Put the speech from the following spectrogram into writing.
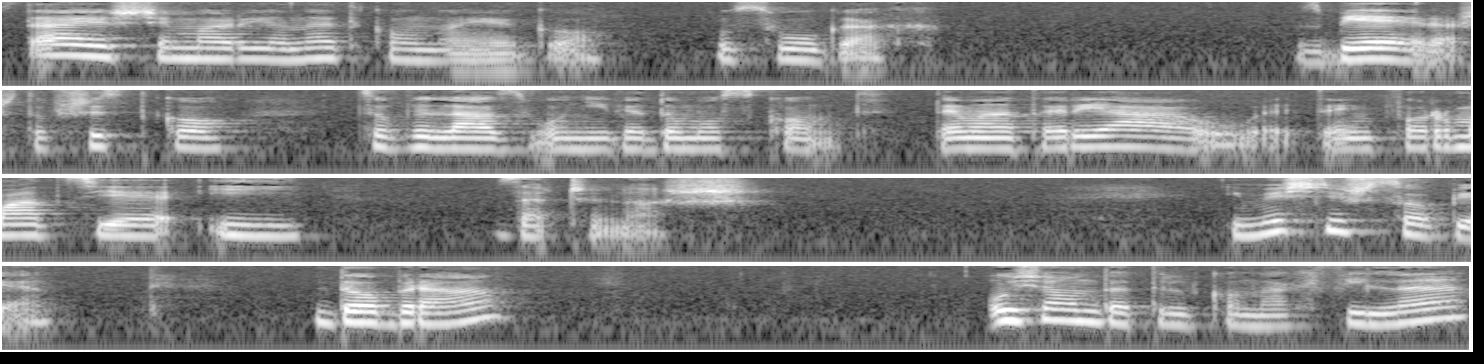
Stajesz się marionetką na jego usługach. Zbierasz to wszystko, co wylazło nie wiadomo skąd. Te materiały, te informacje i zaczynasz. I myślisz sobie, dobra, usiądę tylko na chwilę,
